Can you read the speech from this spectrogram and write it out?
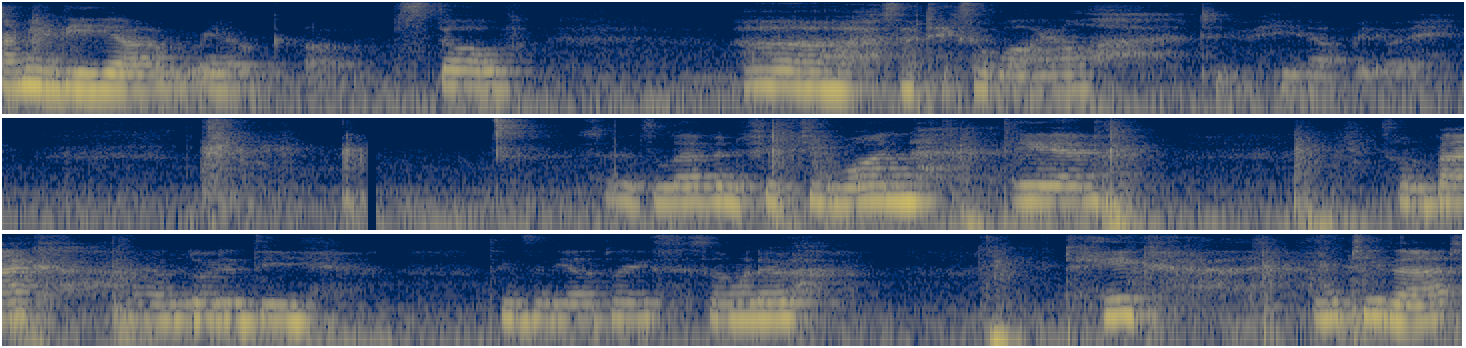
I mean the um, you know uh, stove. Uh, so it takes a while to heat up anyway. So it's 11:51 a.m. So I'm back. I unloaded the things in the other place. So I'm gonna take, empty that,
